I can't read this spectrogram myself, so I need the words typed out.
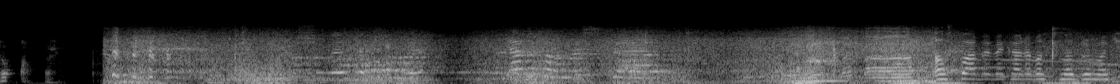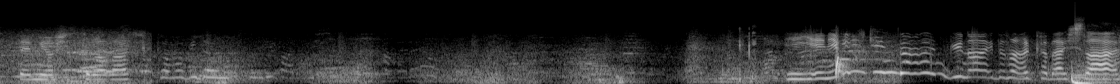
Hop, bak. Gel bakalım aşkım. Asla bebek arabasına durmak istemiyor şu sıralar. Ama bir dönmüşsün bir bakmışım. Yeni bir günden günaydın arkadaşlar.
